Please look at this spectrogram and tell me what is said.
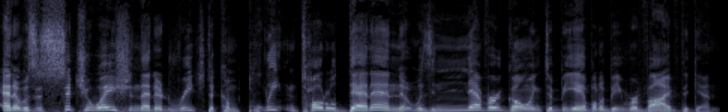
And it was a situation that had reached a complete and total dead end. It was never going to be able to be revived again.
